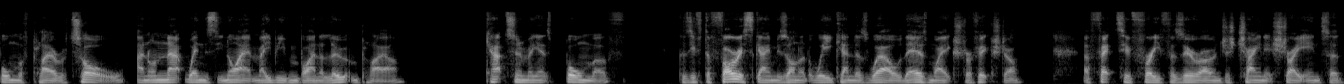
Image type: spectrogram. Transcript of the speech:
Bournemouth player at all, and on that Wednesday night, maybe even buying a Luton player, captain him against Bournemouth, because if the Forest game is on at the weekend as well, there's my extra fixture. effective three for zero and just chain it straight into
